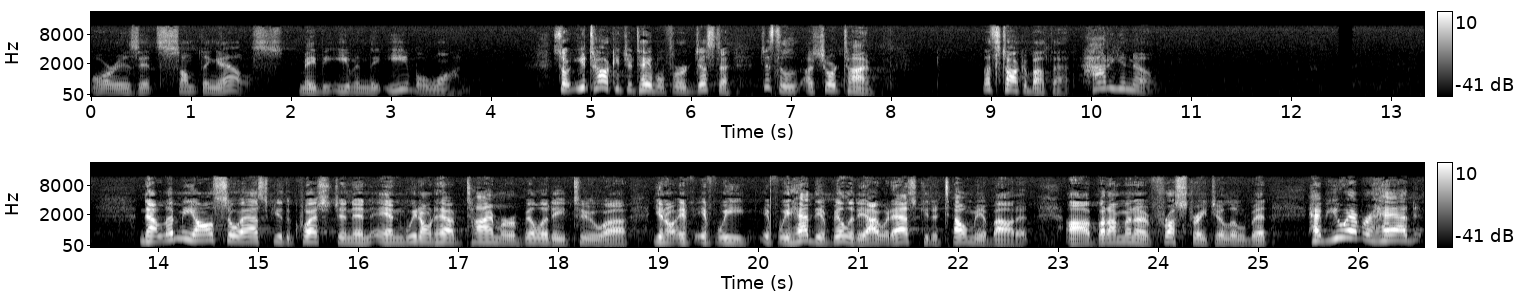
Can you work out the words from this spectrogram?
Or is it something else? Maybe even the evil one. So you talk at your table for just a, just a, a short time. Let's talk about that. How do you know? Now, let me also ask you the question, and, and we don't have time or ability to, uh, you know, if, if, we, if we had the ability, I would ask you to tell me about it, uh, but I'm going to frustrate you a little bit. Have you ever had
